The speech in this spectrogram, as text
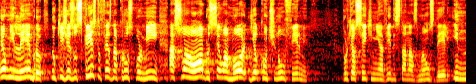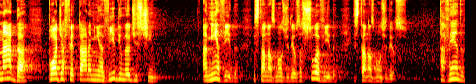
eu me lembro do que Jesus Cristo fez na cruz por mim, a sua obra, o seu amor, e eu continuo firme, porque eu sei que minha vida está nas mãos dele e nada pode afetar a minha vida e o meu destino. A minha vida está nas mãos de Deus, a sua vida está nas mãos de Deus. Está vendo?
